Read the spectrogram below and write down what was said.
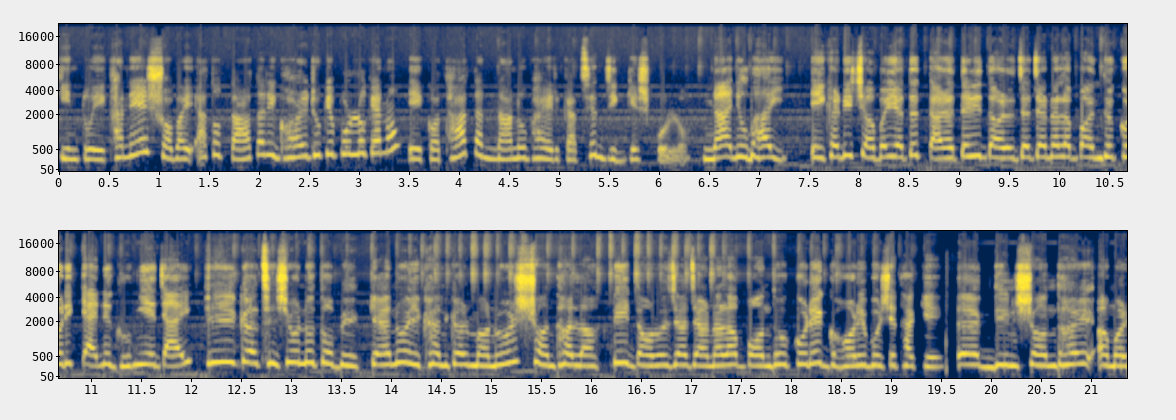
কিন্তু এখানে সবাই এত তাড়াতাড়ি ঘরে ঢুকে পড়ল কেন? এ কথা তার নানু ভাইয়ের কাছে জিজ্ঞেস করল। নানু ভাই এখানে সবাই এত তাড়াতাড়ি দরজা জানালা বন্ধ করে কেন ঘুমিয়ে যায়? ঠিক আছে শোনো তবে। কেন এখানকার মানুষ সন্ধ্যা লাগতেই দরজা জানালা বন্ধ করে ঘরে বসে থাকে? একদিন সন্ধ্যায় আমার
